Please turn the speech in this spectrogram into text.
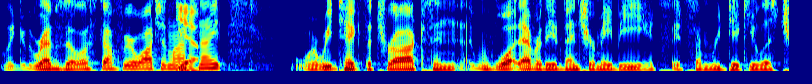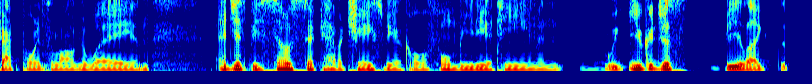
like the Revzilla stuff we were watching last Yeah. night. Where we take the trucks and whatever the adventure may be. It's it's some ridiculous checkpoints along the way, and it'd just be so sick to have a chase vehicle, a full media team, and mm-hmm. we you could just be like the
